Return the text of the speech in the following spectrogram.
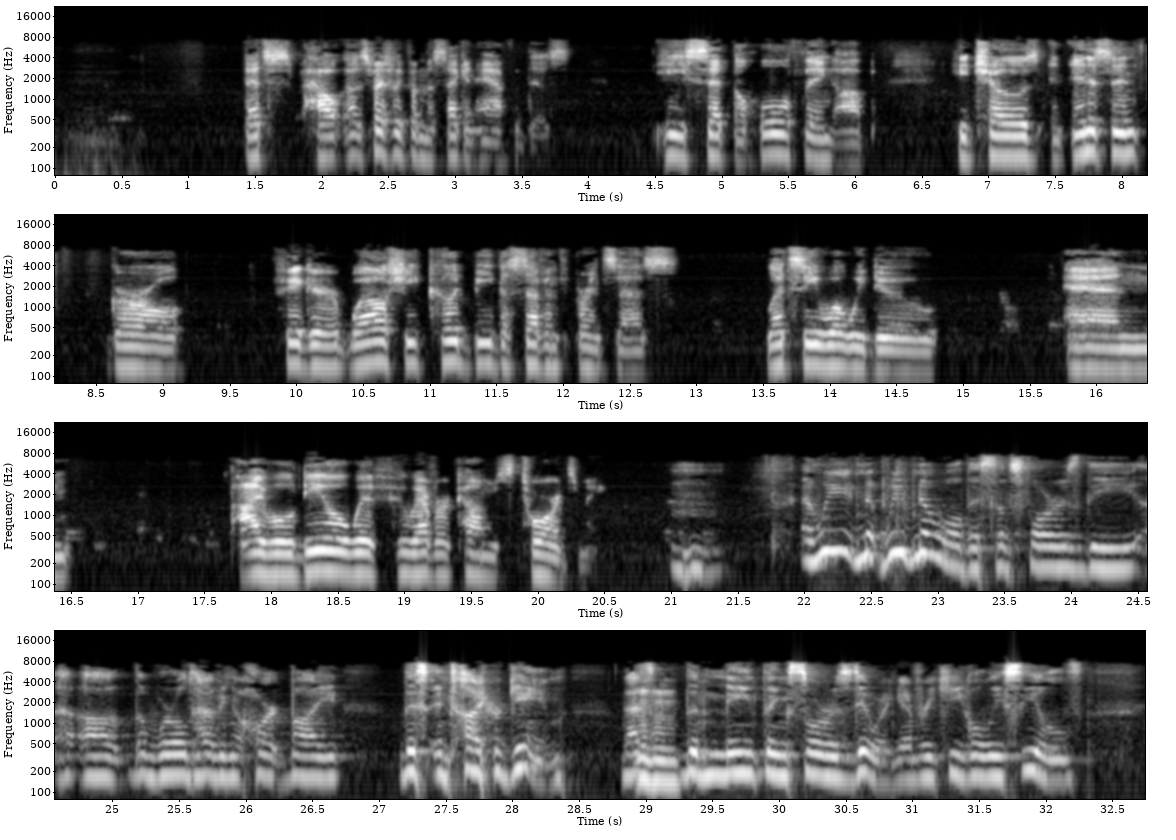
That's how, especially from the second half of this. He set the whole thing up. He chose an innocent girl, figure, well, she could be the seventh princess. Let's see what we do. And I will deal with whoever comes towards me. And we we know all this as far as the uh, the world having a heart by this entire game. That's the main thing Sora's doing. Every keyhole he seals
